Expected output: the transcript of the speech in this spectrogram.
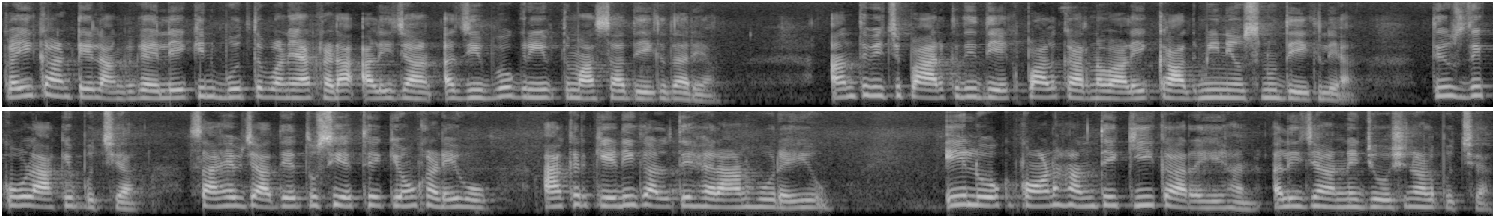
ਕਈ ਘੰਟੇ ਲੰਘ ਗਏ, ਲੇਕਿਨ ਬੁੱਤ ਬਣਿਆ ਖੜਾ ਅਲੀ ਜਾਨ ਅਜੀਬੋ-ਗਰੀਬ ਤਮਾਸ਼ਾ ਦੇਖਦਾ ਰਿਹਾ। ਅੰਤ ਵਿੱਚ ਪਾਰਕ ਦੀ ਦੇਖਭਾਲ ਕਰਨ ਵਾਲੇ ਇੱਕ ਆਦਮੀ ਨੇ ਉਸ ਨੂੰ ਦੇਖ ਲਿਆ ਤੇ ਉਸ ਦੇ ਕੋਲ ਆ ਕੇ ਪੁੱਛਿਆ, ਸਾਹਿਬਜ਼ਾਦੇ, ਤੁਸੀਂ ਇੱਥੇ ਕਿਉਂ ਖੜੇ ਹੋ? ਆਖਰ ਕਿਹੜੀ ਗੱਲ ਤੇ ਹੈਰਾਨ ਹੋ ਰਹੇ ਹੋ? ਇਹ ਲੋਕ ਕੌਣ ਹਨ ਤੇ ਕੀ ਕਰ ਰਹੇ ਹਨ? ਅਲੀ ਜਾਨ ਨੇ ਜੋਸ਼ ਨਾਲ ਪੁੱਛਿਆ।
